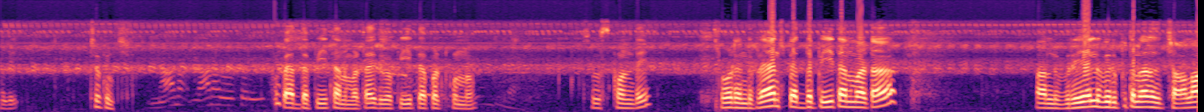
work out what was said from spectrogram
అది. చూపించు. పెద్ద పీత అనమాట ఇదిగో పీత పట్టుకున్నాం. చూసుకోండి. చూడండి ఫ్రెండ్స్ పెద్ద పీత అనమాట వాళ్ళు వ్రేళ్ళు విరుపుతున్నారు. అది చాలా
